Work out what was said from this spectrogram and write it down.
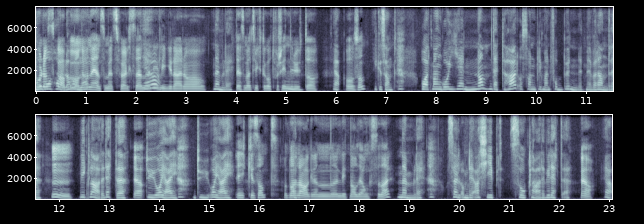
For da skaper man jo en ensomhetsfølelse når Ja. de ligger der og Nemlig. det som er trygt og godt forsvinner ut og, Ja. og sånn. Ikke sant? Og at man går gjennom dette her, og sånn blir man forbundet med hverandre. Mm, Vi klarer dette, ja, du og jeg, du og jeg, ikke sant. At man lager en liten allianse der. nemlig. Selv om det er kjipt, så klarer vi dette. Ja. Ja.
